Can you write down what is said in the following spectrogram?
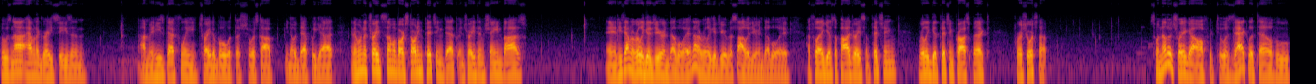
who's not having a great season. I mean, he's definitely tradable with the shortstop, you know, depth we got. And then we're going to trade some of our starting pitching depth and trade them Shane Baz. And he's having a really good year in Double A. Not a really good year, but a solid year in Double A. I feel like it gives the Padres some pitching, really good pitching prospect for a shortstop. So another trade got offered to us, Zach Littell, who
